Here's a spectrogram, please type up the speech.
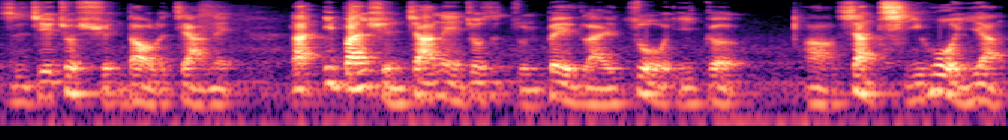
直接就选到了价内。那一般选价内就是准备来做一个啊，像期货一样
